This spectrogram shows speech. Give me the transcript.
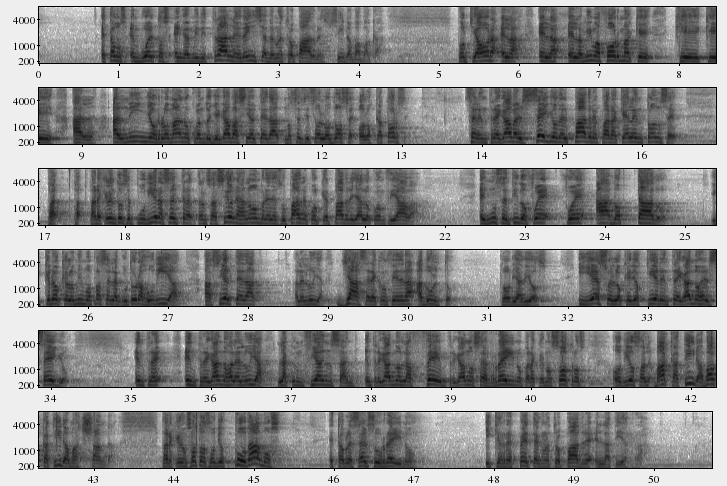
Estamos envueltos en administrar la herencia de nuestro Padre. Sí, la acá. Porque ahora en la, en la, misma forma que, que, al, al, niño romano cuando llegaba a cierta edad, no sé si son los 12 o los 14, se le entregaba el sello del Padre para que él entonces, para, que él entonces pudiera hacer transacciones a nombre de su Padre porque el Padre ya lo confiaba. En un sentido fue, fue adoptado. Y creo que lo mismo pasa en la cultura judía a cierta edad. Aleluya. Ya se le considera adulto. Gloria a Dios. Y eso es lo que Dios quiere, entregarnos el sello entre, entregarnos, aleluya, la confianza, entregarnos la fe, entregarnos el reino para que nosotros, oh Dios, vaca tira, vaca tira, machanda, para que nosotros, oh Dios, podamos establecer su reino y que respeten a nuestro Padre en la tierra.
